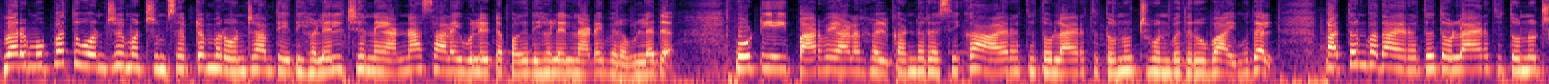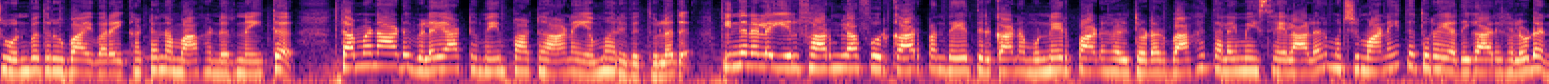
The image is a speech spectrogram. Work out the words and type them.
வரும் முப்பத்தி ஒன்று மற்றும் செப்டம்பர் ஒன்றாம் தேதிகளில் சென்னை அண்ணா சாலை உள்ளிட்ட பகுதிகளில் நடைபெறவுள்ளது. போட்டியை பார்வையாளர்கள் கண்டு ரசிக்க ஆயிரத்து தொள்ளாயிரத்து தொன்னூற்று ஒன்பது ரூபாய் முதல் பத்தொன்பதாயிரத்து தொள்ளாயிரத்து தொன்னூற்று ஒன்பது ரூபாய் வரை கட்டணமாக நிர்ணயித்து தமிழ்நாடு விளையாட்டு மேம்பாட்டு ஆணையம் அறிவித்துள்ளது. இந்த நிலையில் ஃபார்முலா சிங்கப்பூர் கார் பந்தயத்திற்கான முன்னேற்பாடுகள் தொடர்பாக தலைமை செயலாளர் மற்றும் அனைத்து துறை அதிகாரிகளுடன்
